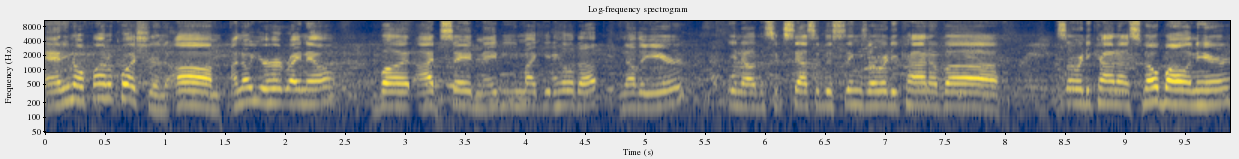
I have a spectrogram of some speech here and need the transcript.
And you know, final question. Um, I know you're hurt right now, but I'd say maybe you might get healed up another year. You know, the success of this thing's already kind of uh, it's already kind of snowballing here.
